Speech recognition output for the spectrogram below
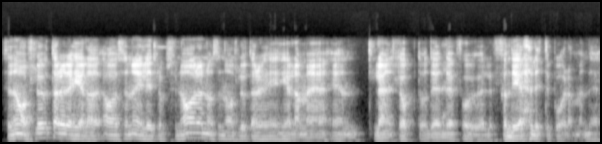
Sen avslutade det hela, ja sen är Elitloppsfinalen och sen avslutade det hela med en länslopp då. Det, det får vi väl fundera lite på då. Men det,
